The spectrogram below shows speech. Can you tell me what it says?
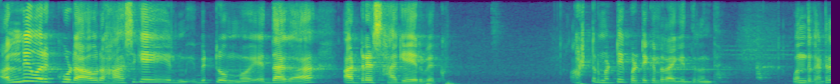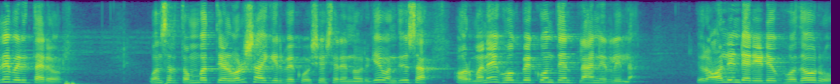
ಅಲ್ಲಿವರೆಗೆ ಕೂಡ ಅವರು ಹಾಸಿಗೆ ಬಿಟ್ಟು ಎದ್ದಾಗ ಆ ಡ್ರೆಸ್ ಹಾಗೇ ಇರಬೇಕು. ಅಷ್ಟರ ಮಟ್ಟಿಗೆ ಪರ್ಟಿಕ್ಯುಲರ್ ಆಗಿದ್ದರಂತೆ ಒಂದು ಘಟನೆ ಬರೀತಾರೆ ಅವರು. ಒಂದು ಸಲ ತೊಂಬತ್ತೇಳು ವರ್ಷ ಆಗಿರಬೇಕು ವಿಶ್ವೇಶ್ವರಯ್ಯನವರಿಗೆ ಒಂದು ದಿವಸ ಅವ್ರ ಮನೆಗೆ ಹೋಗಬೇಕು ಅಂತೇನು ಪ್ಲ್ಯಾನ್ ಇರಲಿಲ್ಲ. ಇವರು ಆಲ್ ಇಂಡಿಯಾ ರೇಡಿಯೋಗೆ ಹೋದವರು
